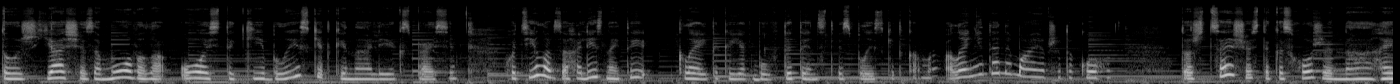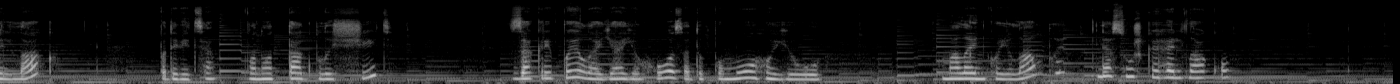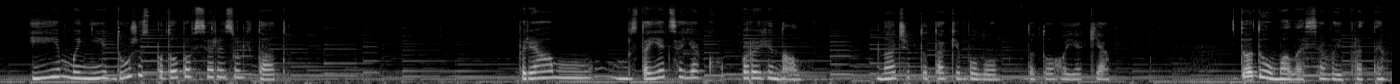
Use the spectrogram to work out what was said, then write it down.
Тож я ще замовила ось такі блискітки на Аліекспресі. Хотіла взагалі знайти клей, такий, як був в дитинстві з блискітками, але ніде немає вже такого. Тож це щось таке схоже на гель-лак. Подивіться, воно так блищить. Закріпила я його за допомогою маленької лампи для сушки гель-лаку. І мені дуже сподобався результат. Прям, здається, як оригінал. Начебто так і було до того, як я додумалася випрати.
